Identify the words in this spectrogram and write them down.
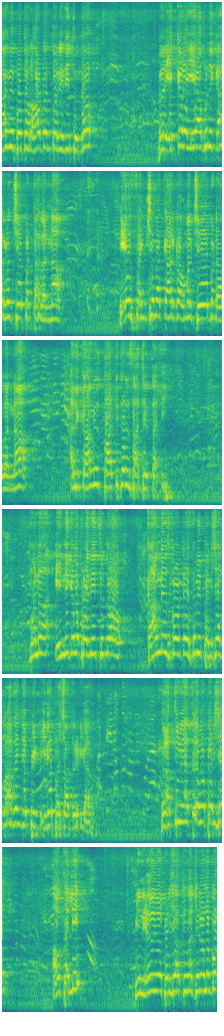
కాంగ్రెస్ ప్రభుత్వం రావడంతో ఏదైతుందో మరి ఎక్కడ ఏ అభివృద్ధి కార్యక్రమం చేపట్టాలన్నా ఏ సంక్షేమ కార్యక్రమం అమలు చేయబడాలన్నా అది కాంగ్రెస్ పార్టీతో సాధ్యం తల్లి. మొన్న ఎన్నికలప్పుడు ఏదైతుందో కాంగ్రెస్ కోటేస్తే మీ పెన్షన్ రాదని చెప్పిండు ఇదే ప్రశాంత్ రెడ్డి గారు. మరి అత్తులు వేస్తలేమో పెన్షన్? అవు తల్లి మీ నెల నెల పెన్షన్ వస్తుందా చెరువులకు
